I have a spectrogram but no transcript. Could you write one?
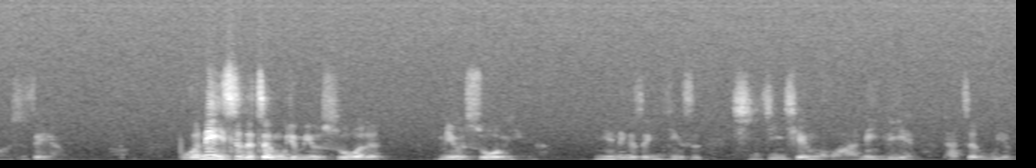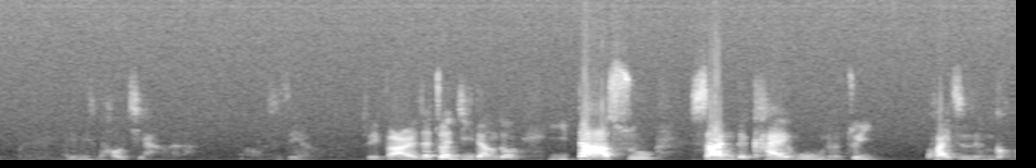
啊是这样。不过那一次的证悟就没有说的，没有说明了，你那个时候已经是洗尽铅华内敛，他证悟也也没什么好讲了啦，啊是这样。所以反而在传记当中，以大苏山的开悟呢最脍炙人口，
